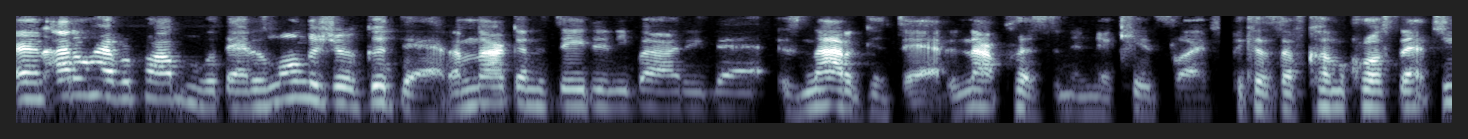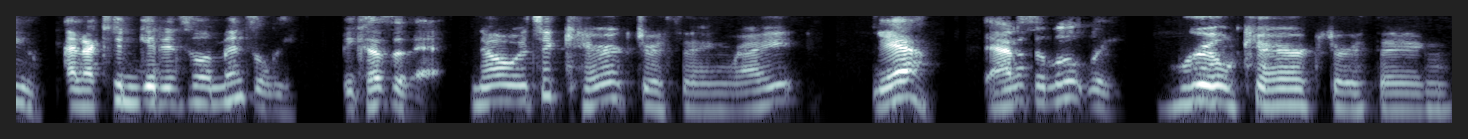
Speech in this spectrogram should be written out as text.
and I don't have a problem with that as long as you're a good dad. I'm not going to date anybody that is not a good dad and not present in their kid's lives because I've come across that too, and I couldn't get into it mentally because of that. no it's a character thing right Yeah, Yeah. absolutely. Real character thing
